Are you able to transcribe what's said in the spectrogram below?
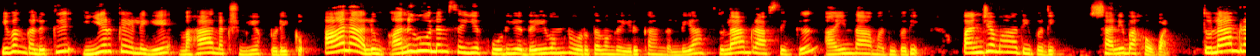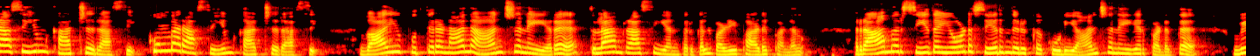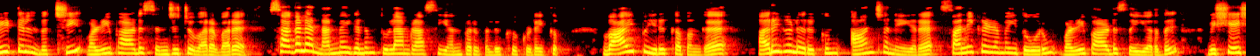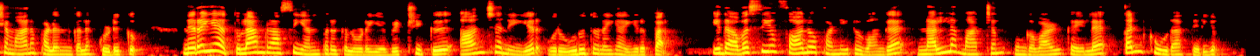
இவங்களுக்கு இயற்கையிலேயே மகாலட்சுமியை பிடிக்கும். ஆனாலும் அனுகூலம் செய்யக்கூடிய தெய்வம்னு ஒருத்தவங்க இருக்காங்க இல்லையா? துலாம் ராசிக்கு ஐந்தாம் அதிபதி பஞ்சமாதிபதி சனி பகவான். துலாம் ராசியும் காற்று ராசி கும்ப ராசியும் காற்று ராசி. வாயு புத்திரனான ஆஞ்சநேயரை துலாம் ராசி என்பர்கள் வழிபாடு பண்ணணும். ராமர் சீதையோடு சேர்ந்திருக்கக்கூடிய ஆஞ்சநேயர் படத்தை வீட்டில் வச்சு வழிபாடு செஞ்சுட்டு வர வர சகல நன்மைகளும் துலாம் ராசி அன்பர்களுக்கு கிடைக்கும். வாய்ப்பு இருக்கவங்க அருகில் இருக்கும் ஆஞ்சநேயரை சனிக்கிழமை தோறும் வழிபாடு செய்யறது விசேஷமான பலன்களை கொடுக்கும். நிறைய துலாம் ராசி அன்பர்களுடைய வெற்றிக்கு ஆஞ்சநேயர் ஒரு உறுதுணையாக இருப்பார். இதை அவசியம் ஃபாலோ பண்ணிட்டு வாங்க. நல்ல மாற்றம் உங்கள் வாழ்க்கையில் கண்கூடாக தெரியும்.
